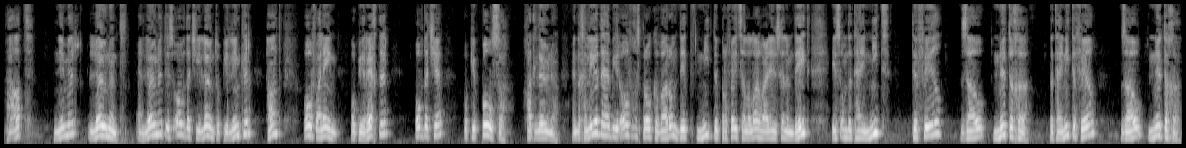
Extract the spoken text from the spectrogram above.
Hij at nimmer leunend. En leunend is of dat je leunt op je linkerhand, of alleen op je rechter, of dat je op je polsen gaat leunen. En de geleerden hebben hierover gesproken waarom dit niet de profeet sallallahu alayhi wasallam deed, is omdat hij niet te veel zou nuttigen. Dat hij niet te veel zou nuttigen.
